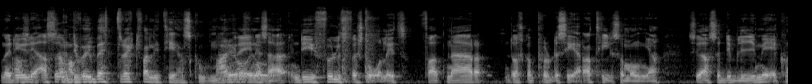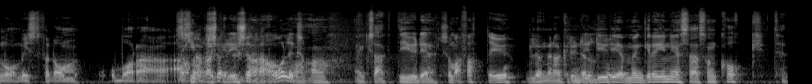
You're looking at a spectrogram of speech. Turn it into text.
Men det är ju det, alltså, Det var ju bättre kvalitet än jo, Grejen är så här, det är ju fullt förståeligt för att när de ska producera till så många så alltså, det blir ju mer ekonomiskt för dem att bara alltså, Skippa kö- krydda. köpa på liksom. Ja, ja, exakt, det är ju det. Så man fattar ju. Glömmer de Det, kryddade det är ju det. Men grejen är så här som kock, typ,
